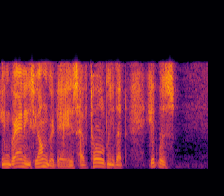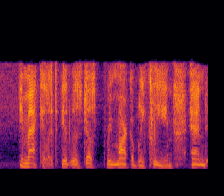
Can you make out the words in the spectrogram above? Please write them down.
in Granny's younger days have told me that it was immaculate. It was just remarkably clean, and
